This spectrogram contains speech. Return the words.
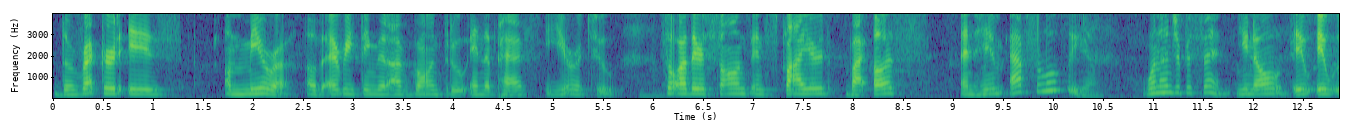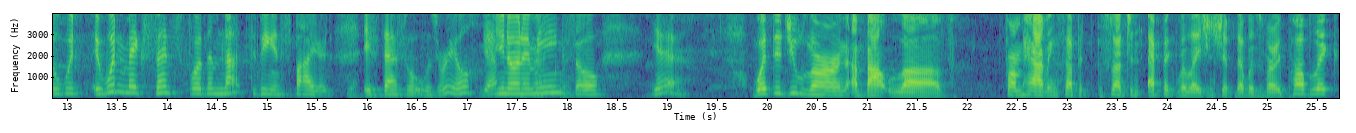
the record is a mirror of everything that I've gone through in the past year or two. So, are there songs inspired by us and him? Absolutely. Yeah. 100%. You know, it, it, it would it wouldn't make sense for them not to be inspired Yeah. if that's what was real. Yeah, you know what I mean? exactly. So, yeah. What did you learn about love from having such, such an epic relationship that was very public?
